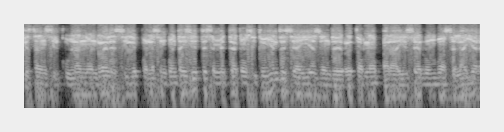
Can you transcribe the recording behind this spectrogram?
que están circulando en redes. Sigue por la 57, se mete a Constituyentes y ahí es donde retorna para irse rumbo a Celaya.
